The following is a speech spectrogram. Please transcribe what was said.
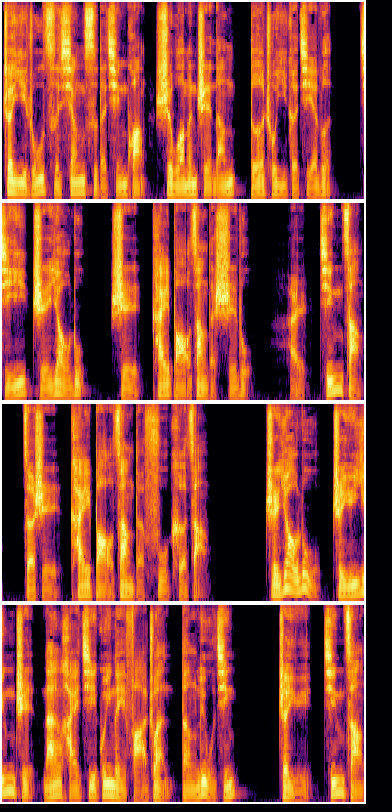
这一如此相似的情况，使我们只能得出一个结论，即指要录。是开宝藏的实录，而金藏则是开宝藏的复刻藏。只要录止于英制《南海记》归内法传等六经，这与金藏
